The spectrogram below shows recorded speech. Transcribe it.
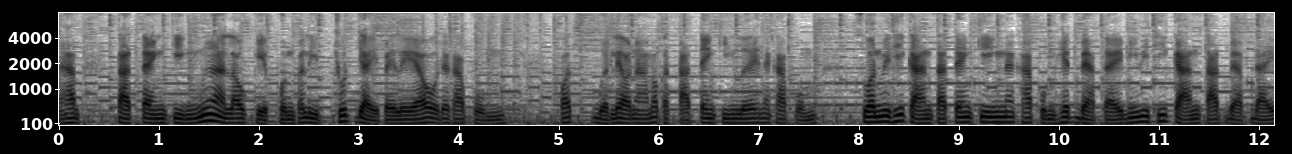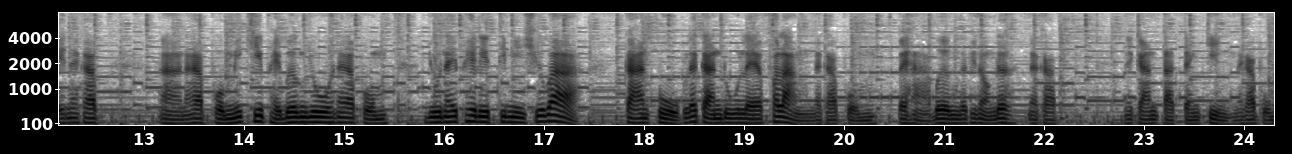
นะครับ ตัดแต่งกิ่งเมื่อเราเก็บผลผลิตชุดใหญ่ไปแล้วนะครับ ผมเพราะเบิดแล้วนะครับเราก็ตัดแต่งกิ่งเลยนะครับ ผมส่วนวิธีการตัดแต่งกิ่งนะครับ ผมเฮ็ดแบบใดมีวิธีการตัดแบบใดนะครับอ่านะครับ ผมมีคลิปให้เบิ่งอยู่นะครับ ผมอยู่ในเพลย์ลิสต์ที่มีชื่อว่าการปลูกและการดูแลฝรั่งนะครับ ผมไปหาเบิ่งนะพี่น้องเด้อนะครับ ในการตัดแต่งกิ่งนะครับผม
